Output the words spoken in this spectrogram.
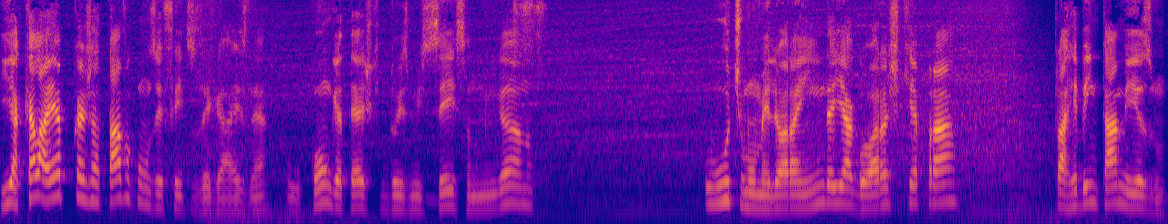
E aquela época já tava com os efeitos legais, né? O Kong até acho que 2006, se eu não me engano. O último melhor ainda, e agora acho que é pra, pra arrebentar mesmo.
